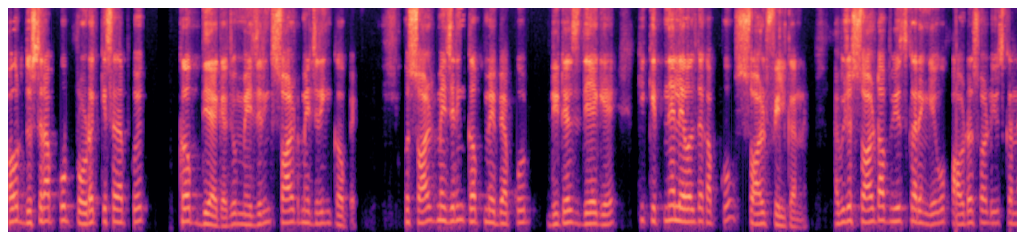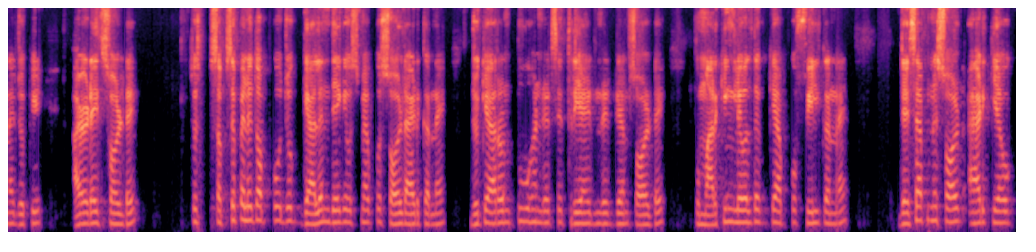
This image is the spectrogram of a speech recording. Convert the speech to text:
और दूसरा आपको प्रोडक्ट के साथ आपको एक कप दिया गया, जो मेजरिंग सॉल्ट मेजरिंग कप है. वो सॉल्ट मेजरिंग कप में भी आपको डिटेल्स दिए गए कि कितने लेवल तक आपको सॉल्ट फिल करना है। अभी जो सॉल्ट आप यूज़ करेंगे, वो पाउडर सॉल्ट यूज़ करना है जो कि आयोडाइज सॉल्ट है। तो सबसे पहले तो आपको जो गैलन देंगे उसमें आपको सॉल्ट ऐड करना है, जो कि अराउंड 200 से 300 ग्राम सॉल्ट है। वो मार्किंग लेवल तक के आपको फिल करना है। जैसे आपने सॉल्ट ऐड किया वो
